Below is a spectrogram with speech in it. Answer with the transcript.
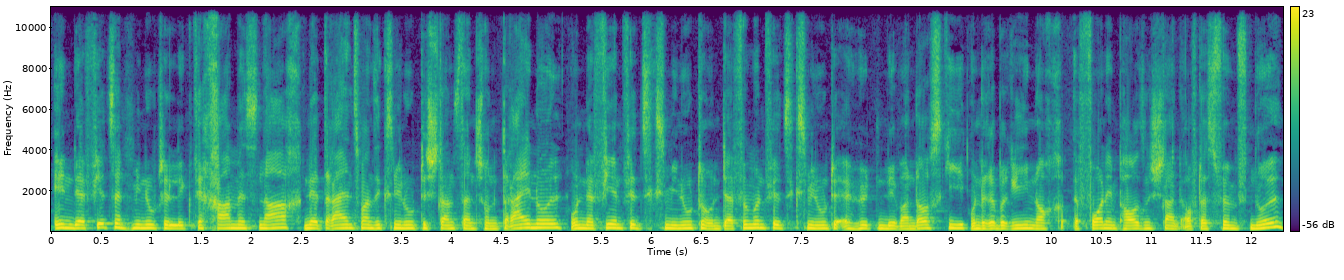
In der 14. Minute legte James nach. In der 23. Minute stand es dann schon 3-0 und in der 44. Minute und der 45. Minute erhöhten Lewandowski und Ribery noch vor dem Pausenstand auf das 5-0.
